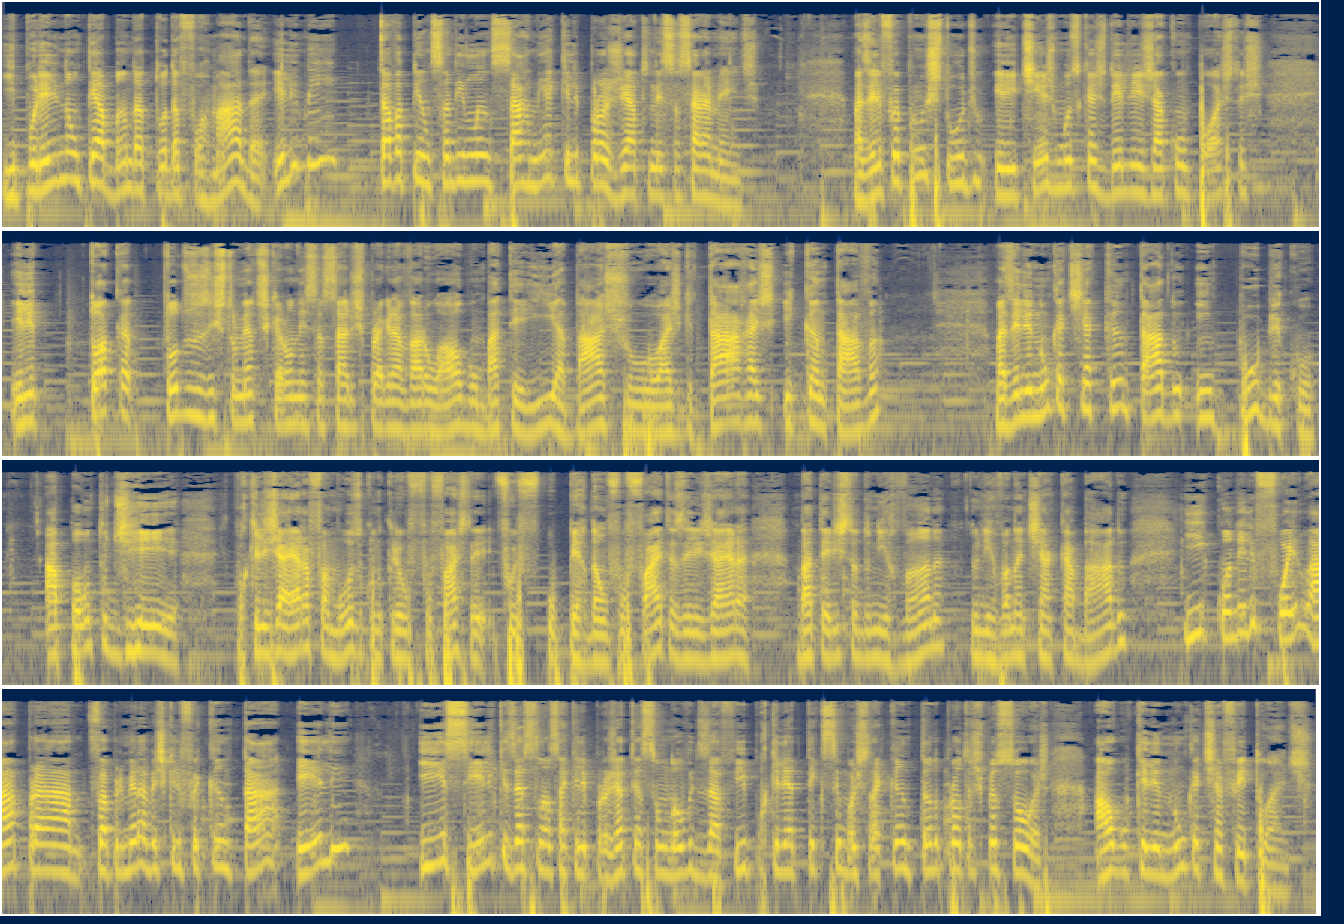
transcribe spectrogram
E por ele não ter a banda toda formada, ele nem estava pensando em lançar nem aquele projeto necessariamente. Mas ele foi para um estúdio, ele tinha as músicas dele já compostas, ele toca todos os instrumentos que eram necessários para gravar o álbum, bateria, baixo, as guitarras e cantava. Mas ele nunca tinha cantado em público a ponto de porque ele já era famoso quando criou o Foo Fighters, foi, o perdão, Foo Fighters, ele já era baterista do Nirvana, o Nirvana tinha acabado, e quando ele foi lá para foi a primeira vez que ele foi cantar ele e se ele quisesse lançar aquele projeto ia ser um novo desafio, porque ele ia ter que se mostrar cantando para outras pessoas, algo que ele nunca tinha feito antes.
